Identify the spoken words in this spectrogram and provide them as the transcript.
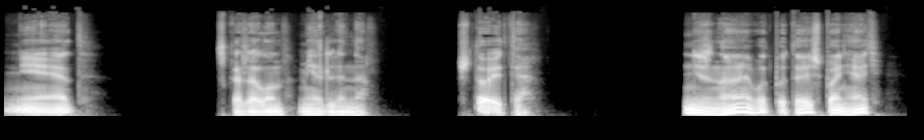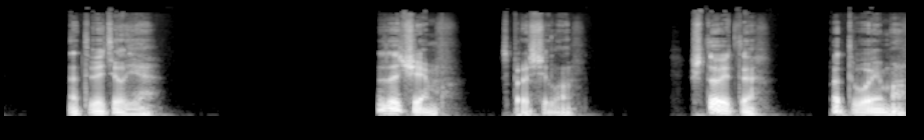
«Нет», — сказал он медленно. «Что это?» «Не знаю, вот пытаюсь понять», — ответил я. «Зачем?» — спросил он. «Что это, по-твоему?»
